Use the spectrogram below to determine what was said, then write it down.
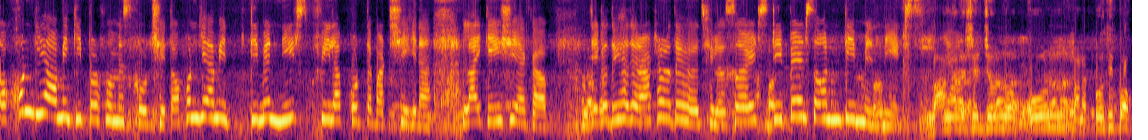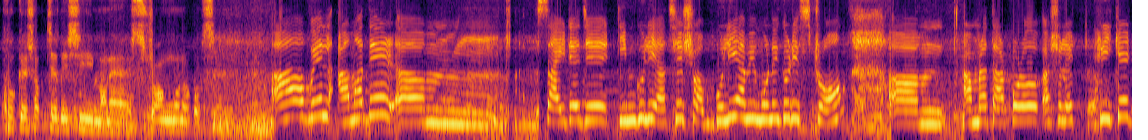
তখন গিয়ে আমি কি পারফরমেন্স করছি? তখন গিয়ে আমি টিমের নিডস ফিল আপ করতে পারছি কিনা? লাইক এশিয়া কাপ যেটা দুই হাজার আঠারোতে হয়েছিল। So it's depends on team needs বাংলাদেশের জন্য কোন মানে প্রতিপক্ষকে সবচেয়ে বেশি মানে স্ট্রং মনে করছে? ওয়েল আমাদের সাইডে যে টিমগুলি আছে সবগুলি আমি মনে করি স্ট্রং আমরা তারপরও আসলে ক্রিকেট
